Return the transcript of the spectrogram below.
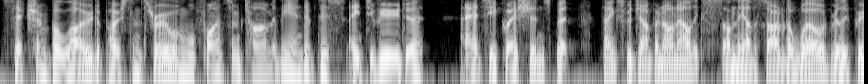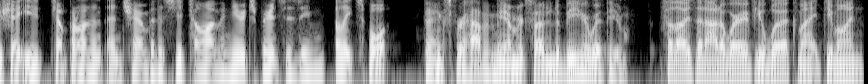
section below to post them through, and we'll find some time at the end of this interview to answer your questions. But thanks for jumping on, Alex, on the other side of the world. Really appreciate you jumping on and, and sharing with us your time and your experiences in elite sport. Thanks for having me. I'm excited to be here with you. For those that aren't aware of your work, mate, do you mind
